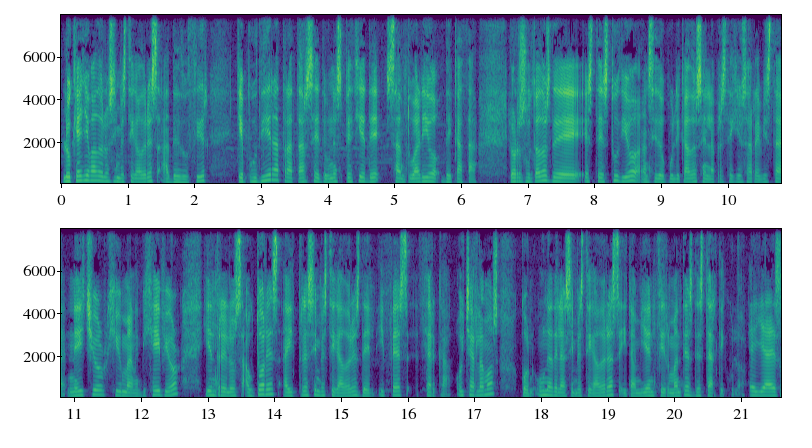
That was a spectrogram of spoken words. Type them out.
lo que ha llevado a los investigadores a deducir que pudiera tratarse de una especie de santuario de caza. Los resultados de este estudio han sido publicados en la prestigiosa revista Nature Human Behavior y entre los autores hay tres investigadores del IFES cerca. Hoy charlamos con una de las investigadoras y también firmantes de este artículo. Ella es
